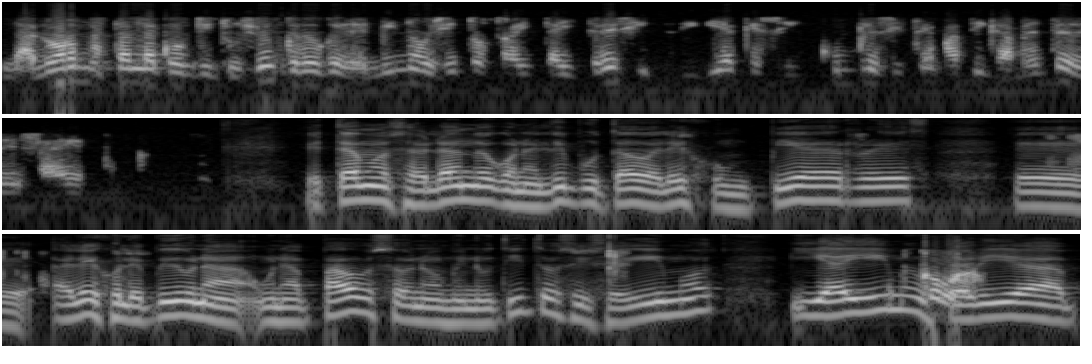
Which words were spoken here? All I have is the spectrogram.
La norma está en la Constitución, creo que de 1933, y diría que se incumple sistemáticamente de esa época. Estamos hablando con el diputado Alejo Umpierres. Eh, Alejo, le pido una, una pausa, unos minutitos y seguimos. Y ahí me gustaría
